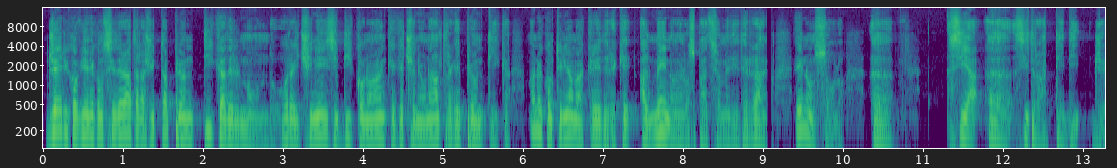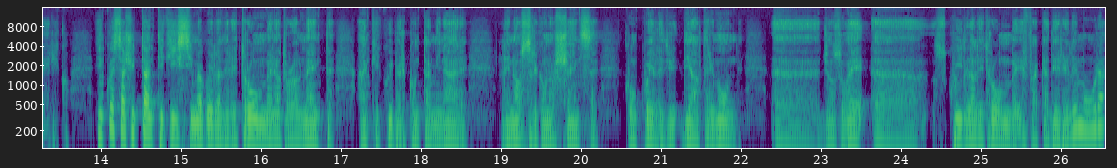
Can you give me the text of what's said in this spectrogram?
Gerico viene considerata la città più antica del mondo. Ora i cinesi dicono anche che ce n'è un'altra che è più antica, ma noi continuiamo a credere che almeno nello spazio mediterraneo e non solo eh, sia, eh, si tratti di Gerico. In questa città antichissima, quella delle trombe naturalmente, anche qui per contaminare le nostre conoscenze con quelle di, di altri mondi, eh, Giosuè eh, squilla le trombe e fa cadere le mura,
